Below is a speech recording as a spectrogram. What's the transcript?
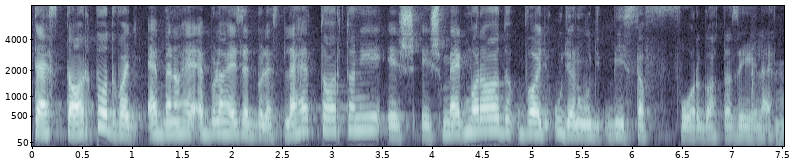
Te ezt tartod, vagy ebben a, ebből a helyzetből ezt lehet tartani, és, és megmarad, vagy ugyanúgy visszaforgat az élet? Hm.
